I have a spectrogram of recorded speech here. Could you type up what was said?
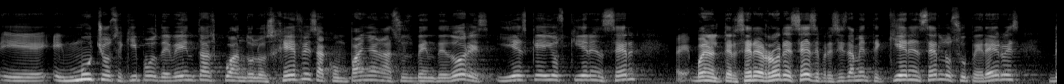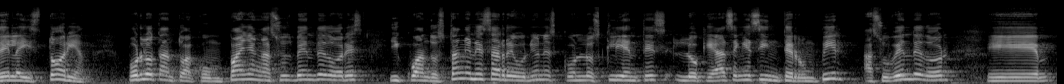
eh, en muchos equipos de ventas cuando los jefes acompañan a sus vendedores y es que ellos quieren ser, eh, bueno, el tercer error es ese, precisamente, quieren ser los superhéroes de la historia. Por lo tanto, acompañan a sus vendedores y cuando están en esas reuniones con los clientes, lo que hacen es interrumpir a su vendedor. Eh,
